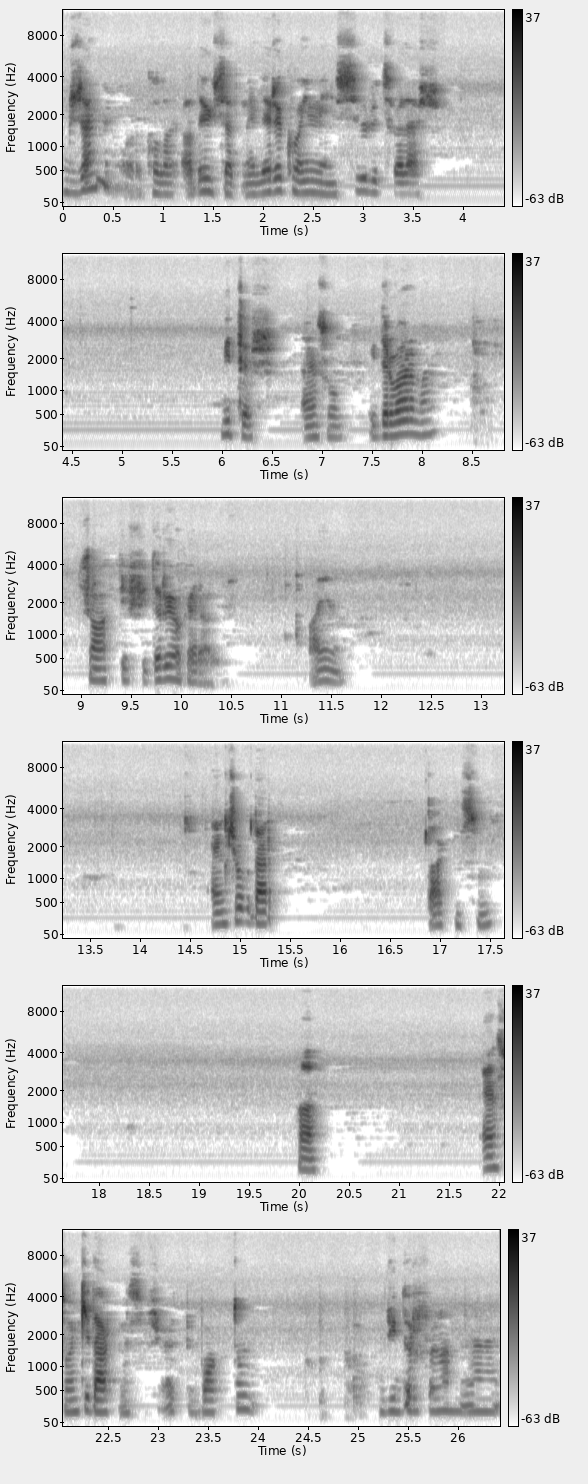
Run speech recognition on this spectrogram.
Güzel mi bu arada? Kolay. Ada yükseltmeleri, coin menüsü, rütbeler. Bitir. En son. Bitir var mı? Şu an aktif feeder yok herhalde. Aynen. En çok dark Darkness mı? Ha. En sonki Darkness. Evet bir baktım. Wither falan yani.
